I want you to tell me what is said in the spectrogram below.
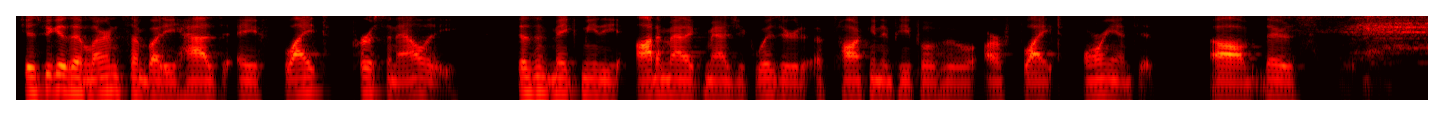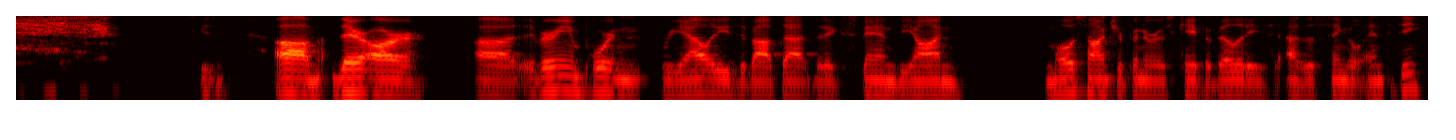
just because I learned somebody has a flight personality doesn't make me the automatic magic wizard of talking to people who are flight oriented. Um, there's, excuse me, um, there are uh, very important realities about that that expand beyond most entrepreneurs' capabilities as a single entity.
